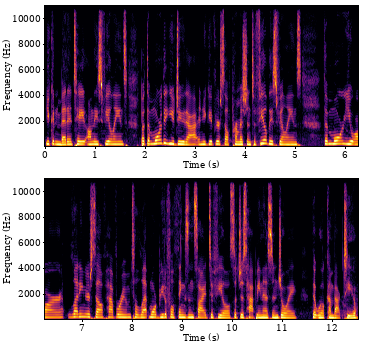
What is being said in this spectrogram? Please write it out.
You can meditate on these feelings. But the more that you do that and you give yourself permission to feel these feelings, the more you are letting yourself have room to let more beautiful things inside to feel, such as happiness and joy that will come back to you.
